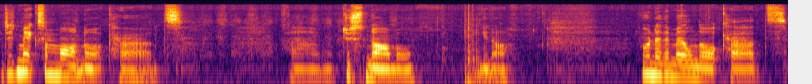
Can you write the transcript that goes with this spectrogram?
I did make some more note cards, um, just normal, you know, run-of-the-mill note cards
